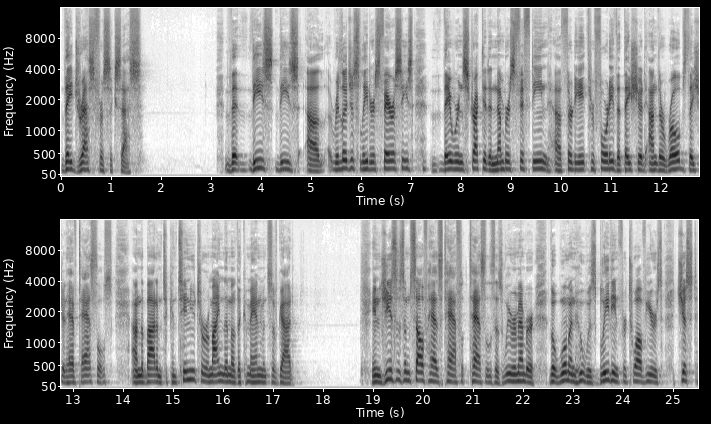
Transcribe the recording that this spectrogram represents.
they dress for success that these, these uh, religious leaders, Pharisees, they were instructed in Numbers 15, uh, 38 through 40, that they should, on their robes, they should have tassels on the bottom to continue to remind them of the commandments of God. And Jesus himself has tassels, as we remember the woman who was bleeding for 12 years just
